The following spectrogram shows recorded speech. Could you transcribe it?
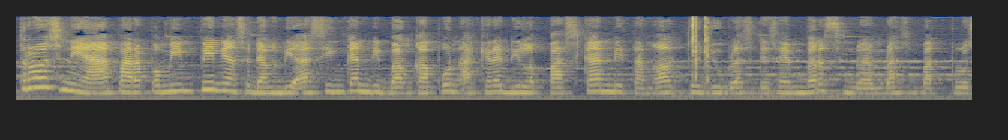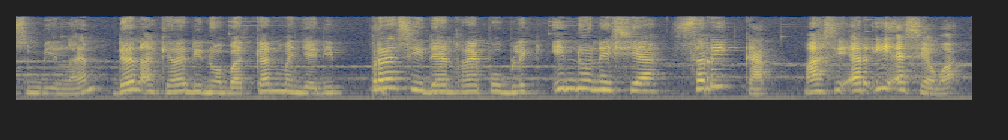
Terus nih ya, para pemimpin yang sedang diasingkan di Bangka pun akhirnya dilepaskan di tanggal 17 Desember 1949 dan akhirnya dinobatkan menjadi Presiden Republik Indonesia Serikat, masih RIS ya, Wak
